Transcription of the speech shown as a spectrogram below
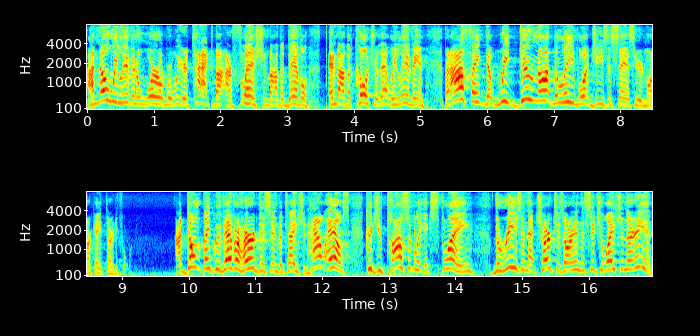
I know we live in a world where we are attacked by our flesh and by the devil and by the culture that we live in. But I think that we do not believe what Jesus says here in Mark 8 34. I don't think we've ever heard this invitation. How else could you possibly explain the reason that churches are in the situation they're in?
